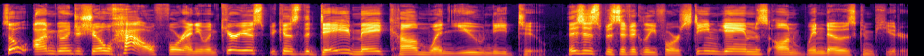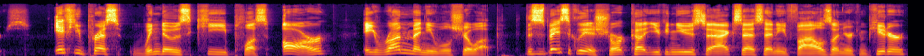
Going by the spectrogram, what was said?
So I'm going to show how for anyone curious because the day may come when you need to. This is specifically for Steam games on Windows computers. If you press Windows key plus R, a run menu will show up. This is basically a shortcut you can use to access any files on your computer,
